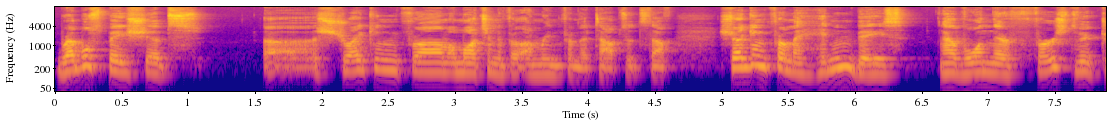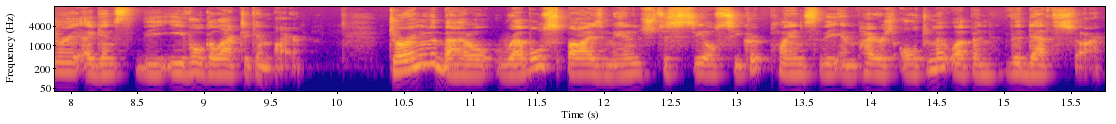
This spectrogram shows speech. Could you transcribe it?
Rebel spaceships uh, striking from I'm watching from, I'm reading from the top so it's stuff striking from a hidden base have won their first victory against the evil galactic empire. During the battle, rebel spies managed to steal secret plans to the Empire's ultimate weapon, the Death Star,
